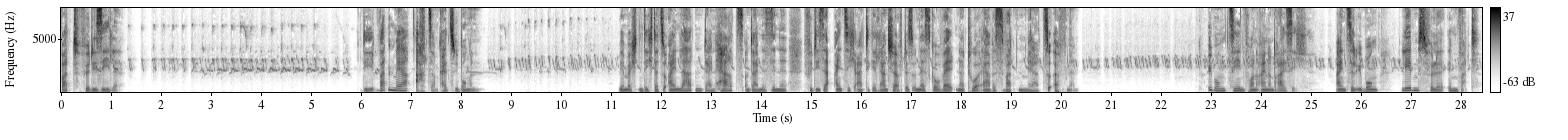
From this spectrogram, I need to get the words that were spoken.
Watt für die Seele. Die Wattenmeer Achtsamkeitsübungen. Wir möchten dich dazu einladen, dein Herz und deine Sinne für diese einzigartige Landschaft des UNESCO Weltnaturerbes Wattenmeer zu öffnen. Übung 10 von 31. Einzelübung Lebensfülle im Watt.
